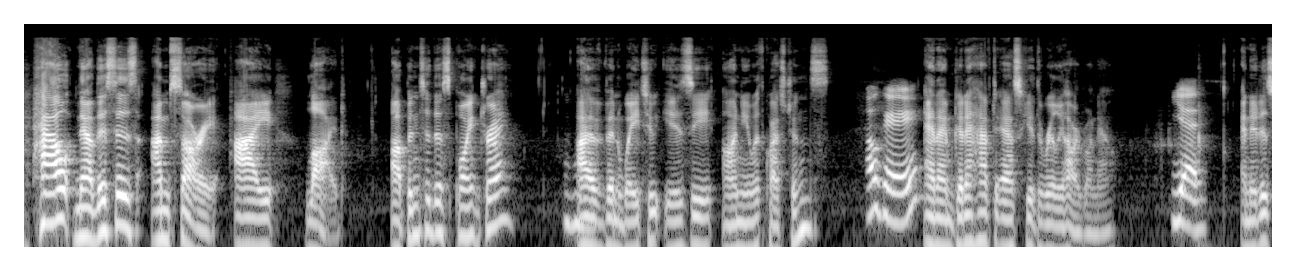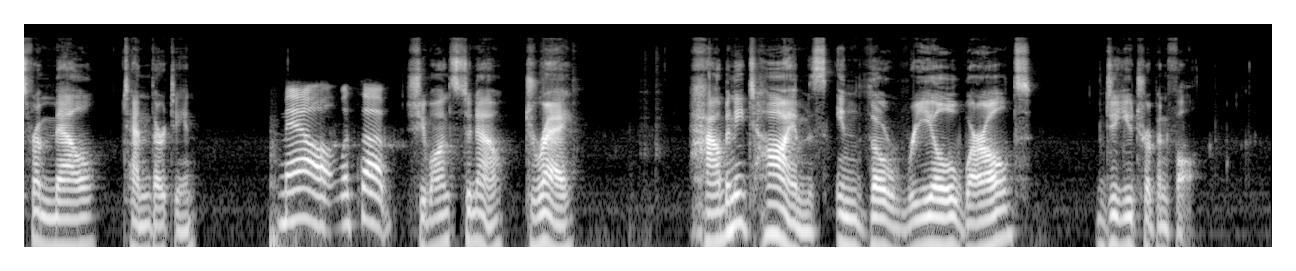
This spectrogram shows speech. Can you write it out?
how now? This is. I'm sorry, I lied up until this point, Dre, mm-hmm. I've been way too easy on you with questions. Okay. And I'm gonna have to ask you the really hard one now. Yes. And it is from Mel ten thirteen. Mel, what's up? She wants to know, Dre, how many times in the real world do you trip and fall?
